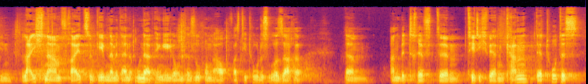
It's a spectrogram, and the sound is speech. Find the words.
den Leichnam freizugeben, damit eine unabhängige Untersuchung auch, was die Todesursache ähm, anbetrifft, ähm, tätig werden kann. Der Tod des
